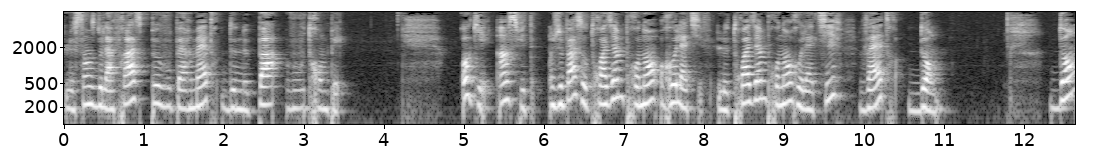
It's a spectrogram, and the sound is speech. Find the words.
le sens de la phrase peut vous permettre de ne pas vous tromper. Ok, ensuite, je passe au troisième pronom relatif. Le troisième pronom relatif va être dont. Dont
